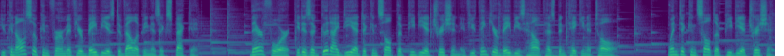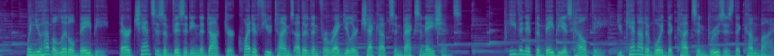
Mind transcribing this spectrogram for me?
you can also confirm if your baby is developing as expected. Therefore, it is a good idea to consult the pediatrician if you think your baby's health has been taking a toll. When to consult a pediatrician. When you have a little baby, there are chances of visiting the doctor quite a few times other than for regular checkups and vaccinations. Even if the baby is healthy, you cannot avoid the cuts and bruises that come by.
